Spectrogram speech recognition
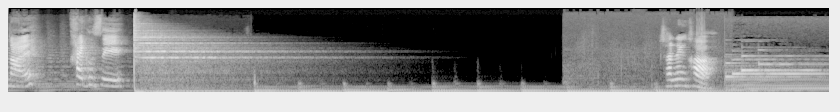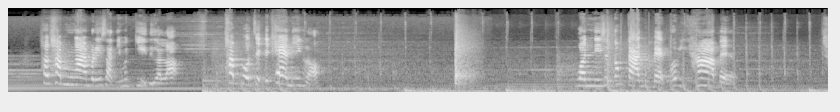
ไหน ใครคุณซี ฉันเองค่ะ เธอทำงานบริษัทนี้มากี่เดือนละทำโปรเจกต์ได้แค่นี้เองเหรอ วันนี้ฉันต้องการแบบเพิ่มอีกห้าแบบท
